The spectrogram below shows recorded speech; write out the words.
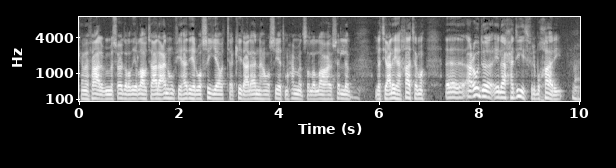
كما فعل ابن مسعود رضي الله تعالى عنه في هذه الوصية والتأكيد على أنها وصية محمد صلى الله عليه وسلم التي عليها خاتمة آه، أعود إلى حديث في البخاري نعم.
